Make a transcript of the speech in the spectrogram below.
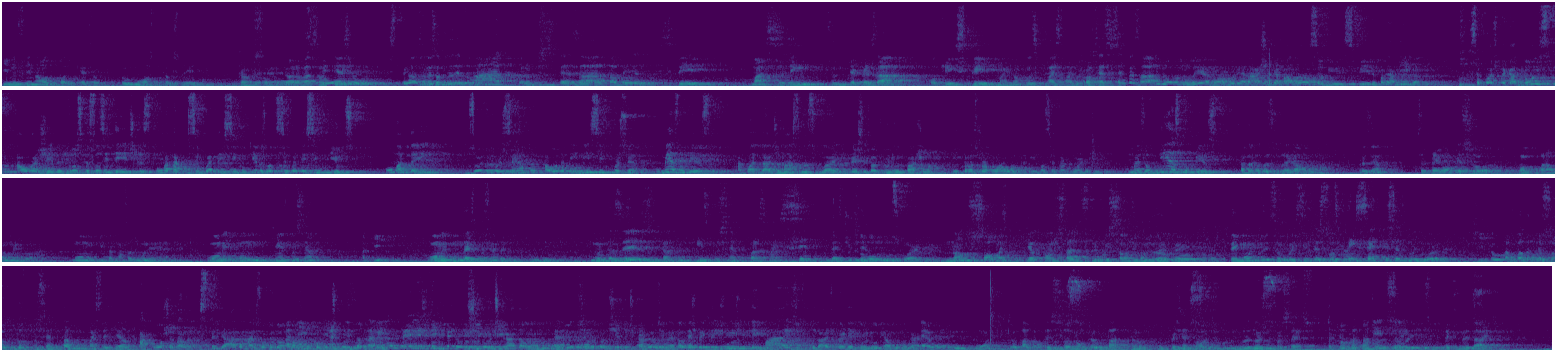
E no final do podcast eu, eu mostro que é o espelho. É a sua melhor avaliação espelho, física. espelho. As pessoas podem dizer, ah, eu não preciso pesar, talvez espelho. Mas você tem, você não quer pesar, ok, espelho, mas uma coisa que faz parte do processo é você pesar. E outro erro, a mulher acha que a balança é o guia de espelho. Eu falei, amiga, você pode pegar dois almas gêmeas, duas pessoas idênticas. Uma está com 55 quilos, outra 55 quilos. Uma tem 18%, a outra tem 25%. O mesmo peso. A quantidade de massa muscular e percentual de gordura baixa, uma que transformou a outra. E você está gordo ainda. Mas é o mesmo peso. Sabe outra coisa legal, Márcio? Por exemplo, você pega uma pessoa, vamos comparar um homem agora, um homem que está com de mulher, né? Um homem com 15% aqui, um homem com 10% aqui. Muitas vezes o cara com 15% parece mais cedo que E do 10%. volume muscular dele. Não só, mas porque é onde está a distribuição de gordura no corpo. Tem muito isso, eu conheci pessoas que têm 7% de gordura, que eu estava falando da pessoa com 12% está muito mais seco que ela. A coxa estava estriada, mas o abdômen estava com um pouquinho de aqui, gordura. exatamente. Aí depende do biotipo de cada um. É, depende do biotipo de cada um. né? Então, depende Tem gente que tem mais dificuldade de perder gordura em algum lugar. É o, o ponto que eu falo para a pessoa não preocupar tanto com o percentual de gordura durante o processo. Vamos Exatamente sobre isso, flexibilidade.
